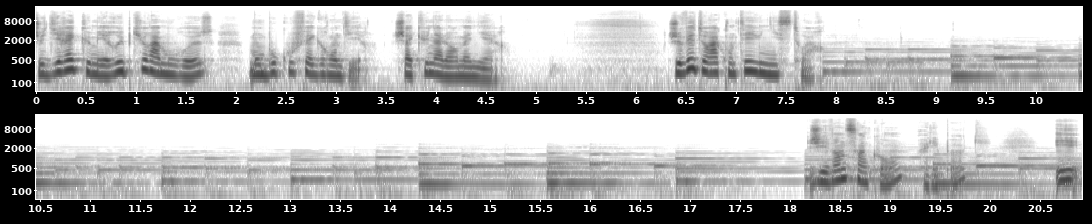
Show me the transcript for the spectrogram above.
Je dirais que mes ruptures amoureuses m'ont beaucoup fait grandir, chacune à leur manière. Je vais te raconter une histoire. J'ai 25 ans à l'époque et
